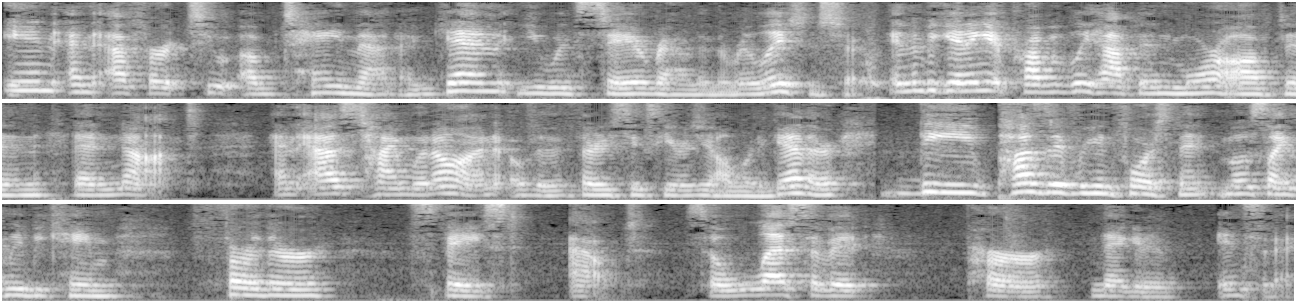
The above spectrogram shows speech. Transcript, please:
in an effort to obtain that again, you would stay around in the relationship. In the beginning, it probably happened more often than not. And as time went on, over the 36 years y'all were together, the positive reinforcement most likely became further spaced out. So less of it per negative incident.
